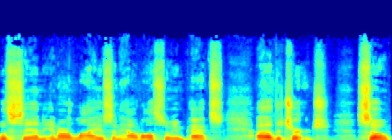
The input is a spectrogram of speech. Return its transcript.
with sin in our lives and how it also impacts uh, the church. So,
